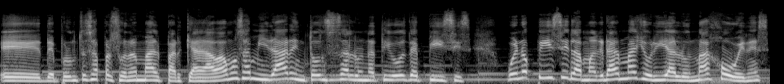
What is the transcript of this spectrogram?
eh, de pronto esa persona mal parqueada. Vamos a mirar entonces a los nativos de Pisces. Bueno, Pisces, la gran mayoría, los más jóvenes,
